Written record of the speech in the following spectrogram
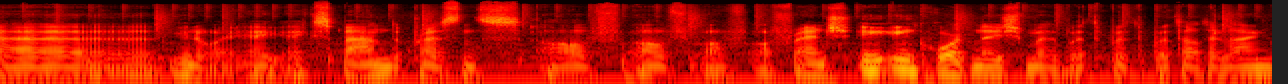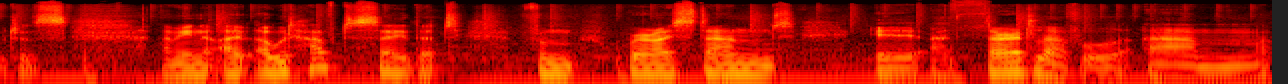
uh, you know, expand the presence of, of, of, of French in, in, coordination with, with, with, with, other languages. I mean, I, I, would have to say that from where I stand at third level, um,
